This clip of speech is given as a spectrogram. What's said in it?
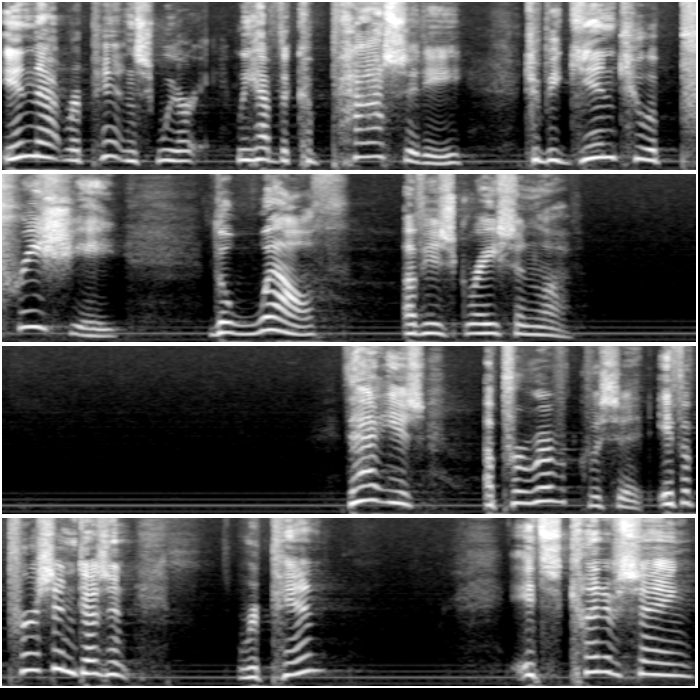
in that repentance, we, are, we have the capacity to begin to appreciate the wealth of His grace and love. That is a prerequisite. If a person doesn't repent, it's kind of saying,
